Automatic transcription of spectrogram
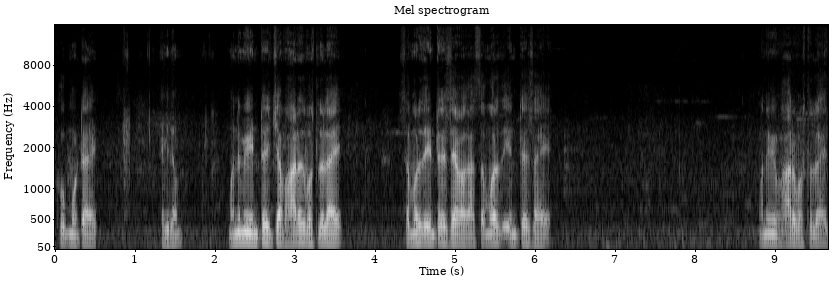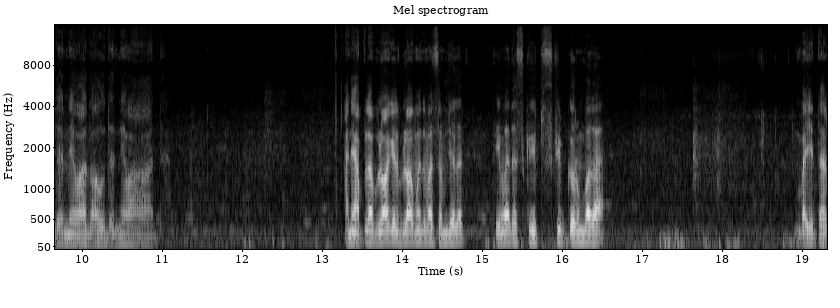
खूप मोठं आहे. एकदम. म्हणून मी इंटरेस्टच्या बाहेरच बसलेलो आहे. समोरच इंटरेस्ट आहे बघा. समोरच इंटरेस्ट आहे. म्हणून मी बाहेर बसलेलो आहे. धन्यवाद भाऊ धन्यवाद. आणि आपला ब्लॉग येईल. ब्लॉगमध्ये तुम्हाला समजेलच. ते आता स्क्रिप्ट स्क्रिप्ट करून बघा. पाहिजे तर.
